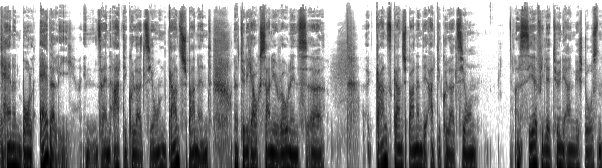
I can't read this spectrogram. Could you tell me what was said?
Cannonball Adderley in seiner Artikulation, ganz spannend. Und natürlich auch Sonny Rollins äh, Ganz, ganz spannende Artikulation sehr viele Töne angestoßen.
